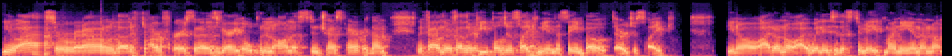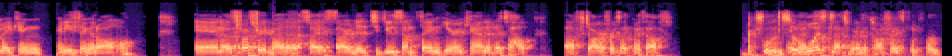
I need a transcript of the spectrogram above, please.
you know, asked around with other photographers, and I was very open and honest and transparent with them. And I found there's other people just like me in the same boat. They were just like, you know, I don't know. I went into this to make money, and I'm not making anything at all. And I was frustrated by that, so I started to do something here in Canada to help uh, photographers like myself. Excellent. So that's, what? That's where the conference came from.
